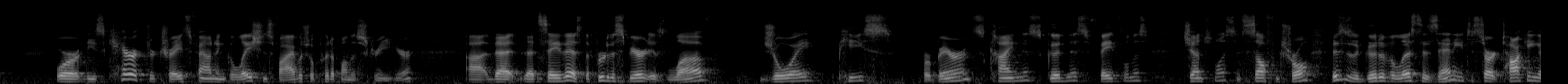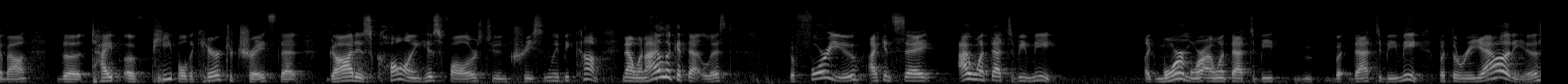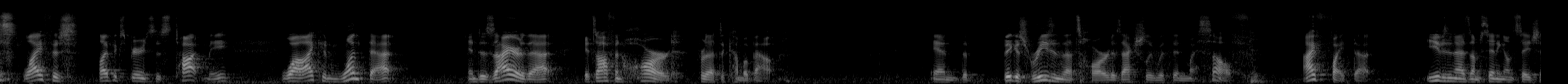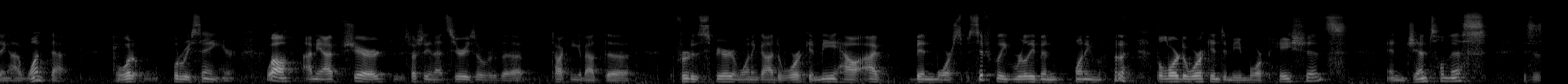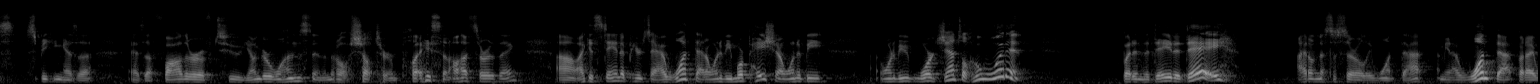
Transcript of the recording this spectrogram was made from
or these character traits found in Galatians 5, which we'll put up on the screen here, uh, that, that say this The fruit of the Spirit is love, joy, peace, forbearance, kindness, goodness, faithfulness, gentleness, and self control. This is as good of a list as any to start talking about the type of people, the character traits that God is calling his followers to increasingly become. Now, when I look at that list, before you, I can say, I want that to be me. Like more and more, I want that to be, but that to be me. But the reality is, life is life experience has taught me, while I can want that and desire that, it's often hard for that to come about. And the biggest reason that's hard is actually within myself. I fight that, even as I'm standing on stage saying, I want that. What, what are we saying here? Well, I mean, I've shared, especially in that series over the talking about the, the fruit of the Spirit and wanting God to work in me, how I've been more specifically really been wanting the Lord to work into me more patience and gentleness. This is speaking as a as a father of two younger ones in the middle of shelter in place and all that sort of thing. Um, I could stand up here and say, I want that. I want to be more patient. I want to be, I want to be more gentle. Who wouldn't? But in the day to day, I don't necessarily want that. I mean, I want that, but I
